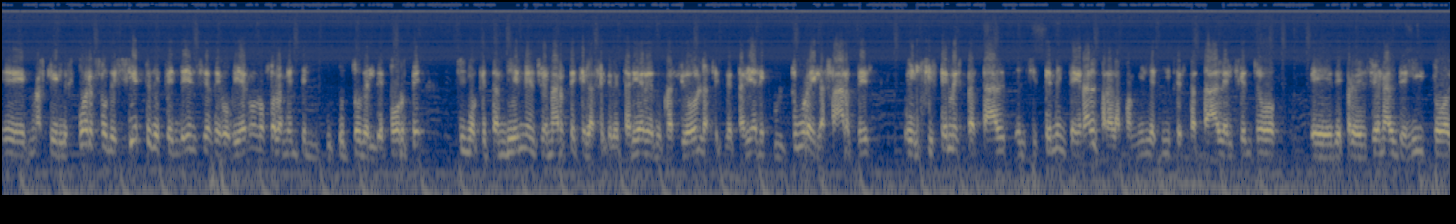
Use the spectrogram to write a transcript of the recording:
eh, más que el esfuerzo de siete dependencias de gobierno, no solamente el Instituto del Deporte, sino que también mencionarte que la Secretaría de Educación, la Secretaría de Cultura y las Artes, el sistema estatal, el sistema integral para la familia estatal, el Centro eh, de Prevención al Delito,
